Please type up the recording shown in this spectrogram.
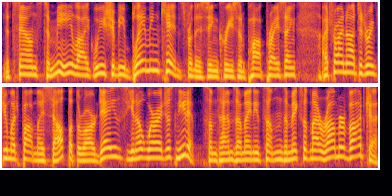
it sounds to me like we should be blaming kids for this increase in pop pricing. I try not to drink too much pop myself, but there are days, you know, where I just need it. Sometimes I might need something to mix with my rum or vodka,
